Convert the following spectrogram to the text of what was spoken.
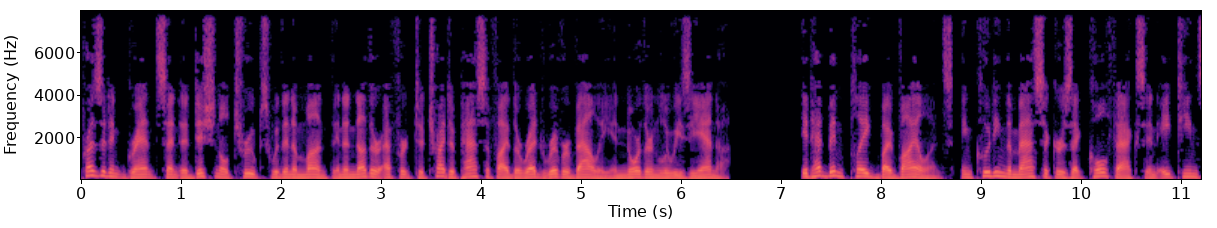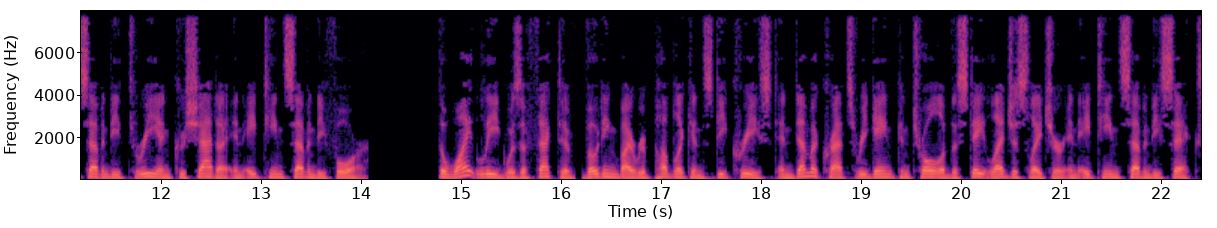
President Grant sent additional troops within a month in another effort to try to pacify the Red River Valley in northern Louisiana. It had been plagued by violence, including the massacres at Colfax in 1873 and Coushatta in 1874. The White League was effective, voting by Republicans decreased and Democrats regained control of the state legislature in 1876.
